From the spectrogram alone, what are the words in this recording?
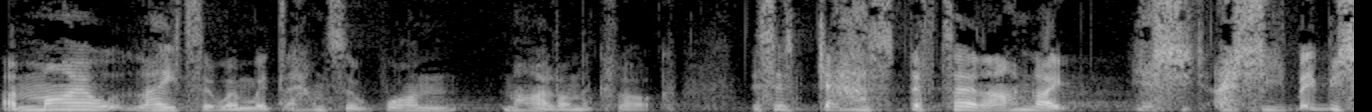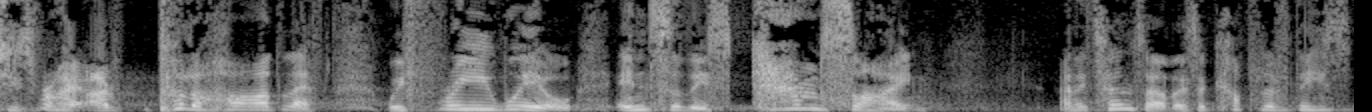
a mile later, when we're down to one mile on the clock, it says gas, left turn. And I'm like, Yes, actually, uh, maybe she's right. I've put a hard left. We free wheel into this campsite. And it turns out there's a couple of these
